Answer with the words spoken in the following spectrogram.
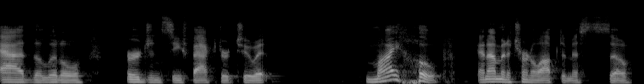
add the little urgency factor to it. My hope, and I'm an eternal optimist. So,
